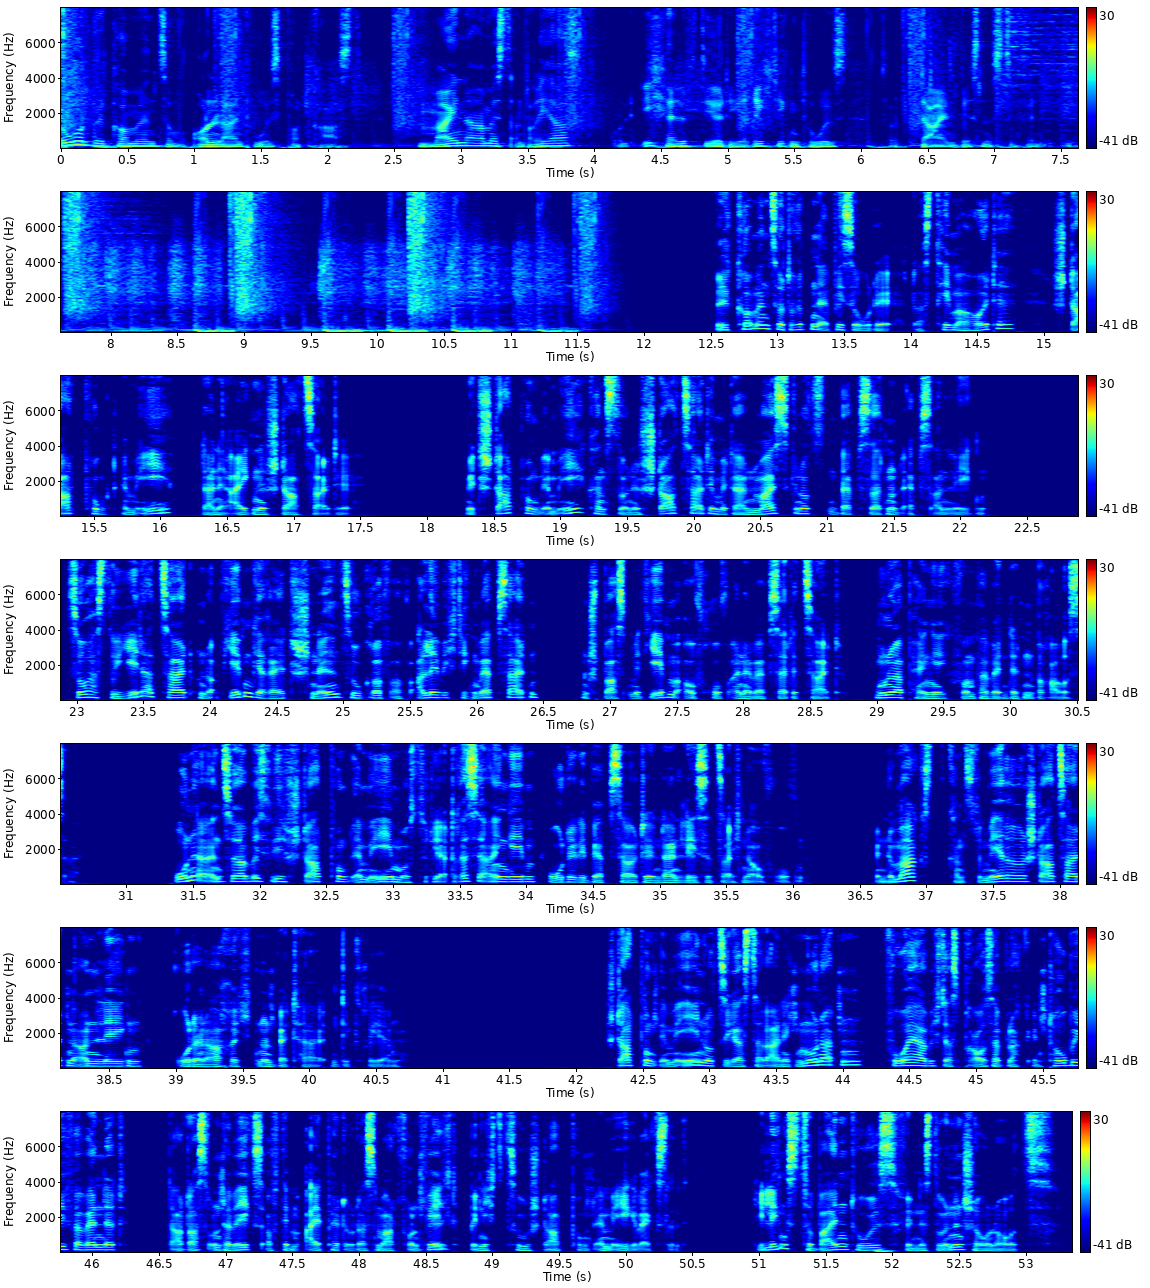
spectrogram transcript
Hallo und willkommen zum Online Tools Podcast. Mein Name ist Andreas und ich helfe dir, die richtigen Tools für dein Business zu finden. Willkommen zur dritten Episode. Das Thema heute Start.me, deine eigene Startseite. Mit Start.me kannst du eine Startseite mit deinen meistgenutzten Webseiten und Apps anlegen. So hast du jederzeit und auf jedem Gerät schnellen Zugriff auf alle wichtigen Webseiten und sparst mit jedem Aufruf einer Webseite Zeit, unabhängig vom verwendeten Browser. Ohne einen Service wie Start.me musst du die Adresse eingeben oder die Webseite in dein Lesezeichen aufrufen. Wenn du magst, kannst du mehrere Startseiten anlegen oder Nachrichten und Wetter integrieren. Start.me nutze ich erst seit einigen Monaten. Vorher habe ich das Browser-Plugin Toby verwendet. Da das unterwegs auf dem iPad oder Smartphone fehlt, bin ich zu Start.me gewechselt. Die Links zu beiden Tools findest du in den Show Notes.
